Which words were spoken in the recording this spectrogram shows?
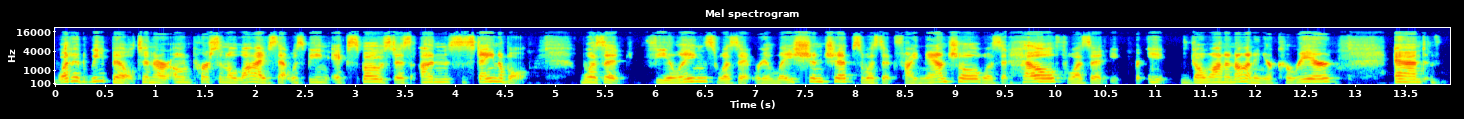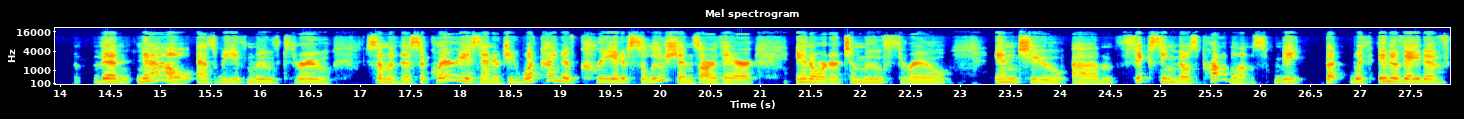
what had we built in our own personal lives that was being exposed as unsustainable? Was it feelings? Was it relationships? Was it financial? Was it health? Was it go on and on in your career? And then now as we've moved through some of this aquarius energy what kind of creative solutions are there in order to move through into um, fixing those problems? But with innovative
